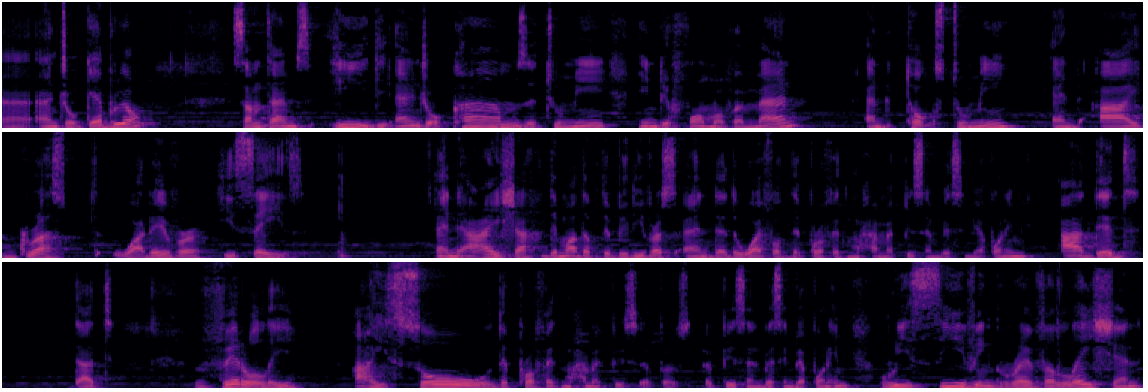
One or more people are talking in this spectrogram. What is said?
uh, angel Gabriel. Sometimes he, the angel, comes to me in the form of a man and talks to me, and I grasped whatever he says. And Aisha, the mother of the believers and the wife of the Prophet Muhammad, peace and blessing be upon him, added that Verily, I saw the Prophet Muhammad, peace, uh, peace and blessing be upon him, receiving revelation,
